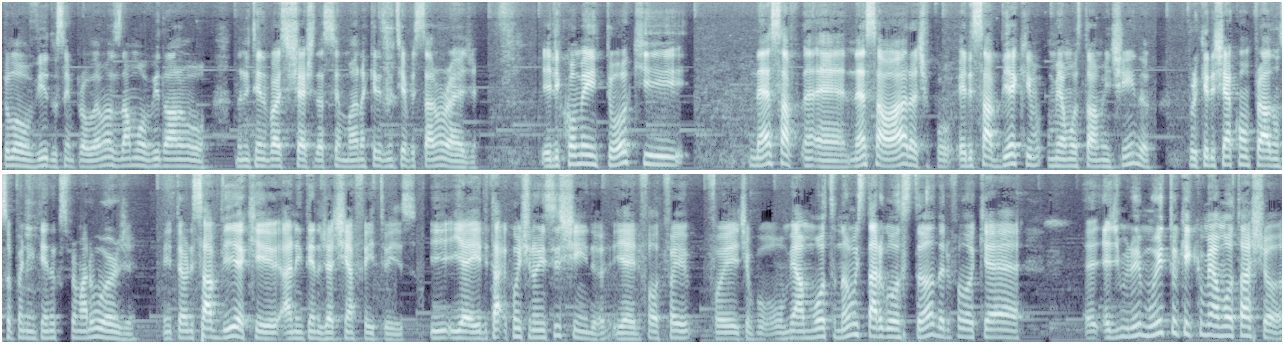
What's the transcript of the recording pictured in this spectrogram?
Pelo ouvido, sem problemas, dá uma ouvida lá no, no Nintendo Voice Chat da semana que eles entrevistaram o Red. Ele comentou que nessa, é, nessa hora, tipo, ele sabia que o Miyamoto tava mentindo. Porque ele tinha comprado um Super Nintendo com o Super Mario World. Então ele sabia que a Nintendo já tinha feito isso. E, e aí ele tá, continua insistindo. E aí ele falou que foi, foi, tipo, o Miyamoto não estar gostando, ele falou que é. É, é diminuir muito o que, que o Miyamoto achou.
